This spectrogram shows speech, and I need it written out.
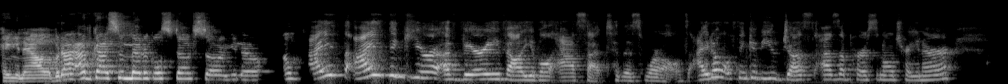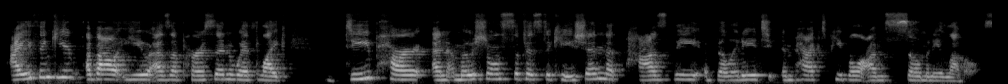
hanging out. But I, have got some medical stuff, so you know. I'll- I th- I think you're a very valuable asset to this world. I don't think of you just as a personal trainer. I think you about you as a person with like deep heart and emotional sophistication that has the ability to impact people on so many levels.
